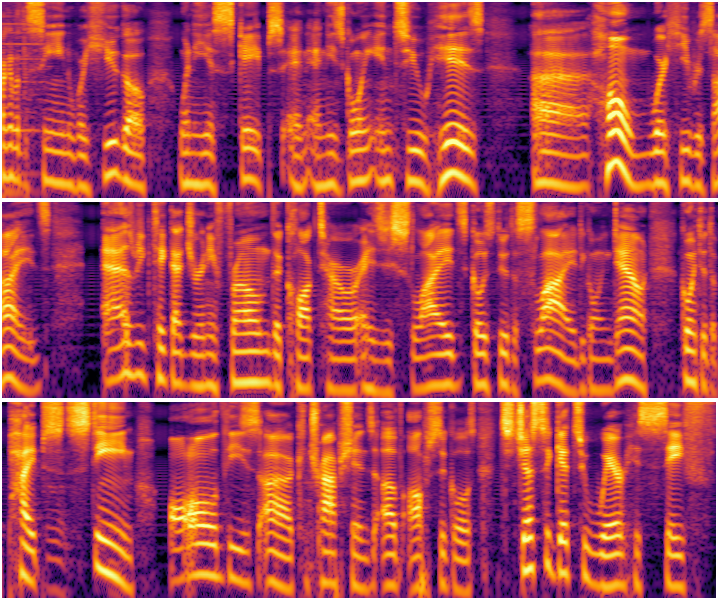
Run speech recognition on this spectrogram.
Talking about the scene where Hugo, when he escapes and, and he's going into his uh, home where he resides, as we take that journey from the clock tower, as he slides, goes through the slide, going down, going through the pipes, steam, all these uh, contraptions of obstacles, it's just to get to where his safe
